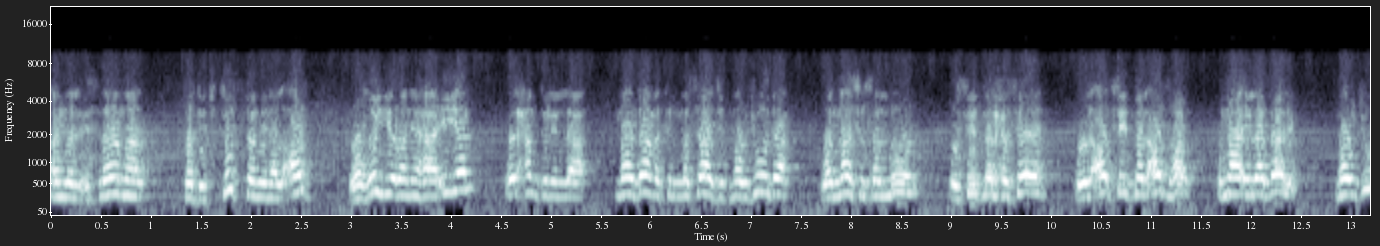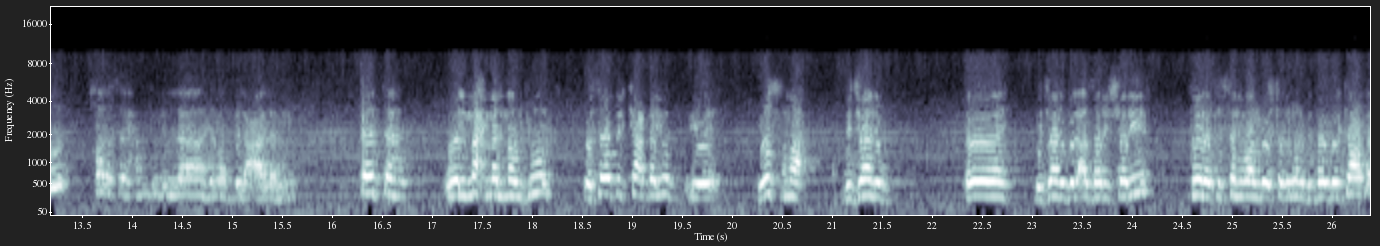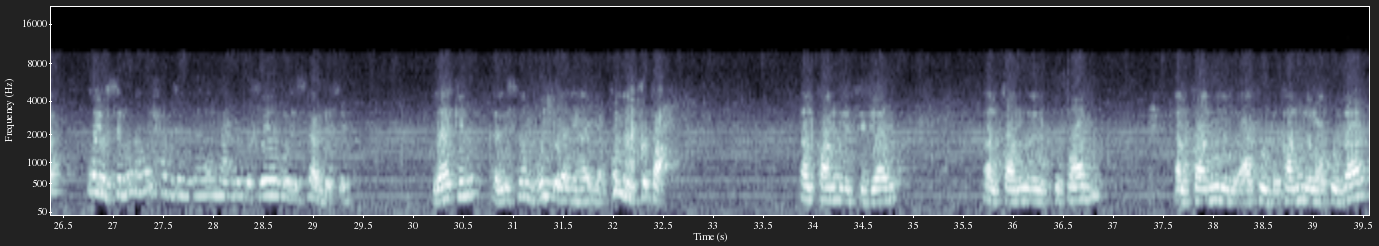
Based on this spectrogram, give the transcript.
أن الإسلام قد اجتث من الأرض وغير نهائيا. والحمد لله ما دامت المساجد موجودة والناس يصلون وسيدنا الحسين وسيدنا الأزهر وما إلى ذلك. موجود؟ خلص الحمد لله رب العالمين. انتهى. والمحمل موجود وثوب الكعبة يصنع بجانب إيه بجانب الأزهر الشريف. طيلة السنة وهم يشتغلون بثوب الكعبة ويرسلون الحمد لله نحن بخير والإسلام بخير. لكن الإسلام غير نهائيا. كل القطع القانون التجاري القانون الاقتصادي القانون العقوب قانون العقوبات.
